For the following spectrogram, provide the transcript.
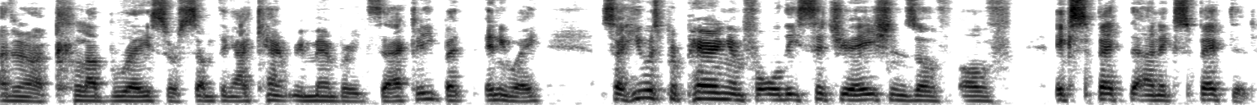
I don't know a club race or something. I can't remember exactly, but anyway, so he was preparing him for all these situations of of expect the unexpected.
